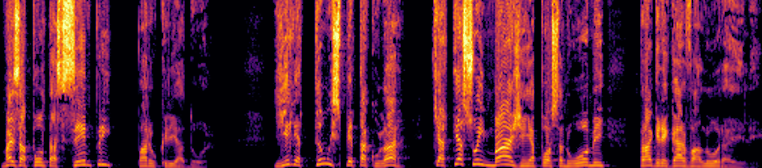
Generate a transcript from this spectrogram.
mas aponta sempre para o Criador. E ele é tão espetacular que até a sua imagem é posta no homem para agregar valor a ele.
